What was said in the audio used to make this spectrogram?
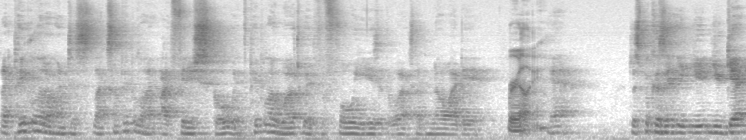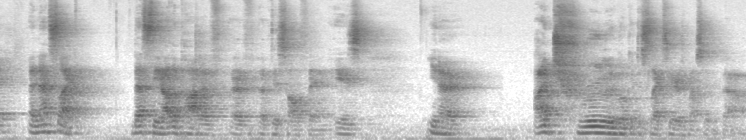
like people that I went to, like some people I, I finished school with, people I worked with for four years at the works, had no idea. Really? Yeah. Just because it, you, you get, and that's like, that's the other part of, of, of this whole thing is, you know, I truly look at dyslexia as my superpower.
